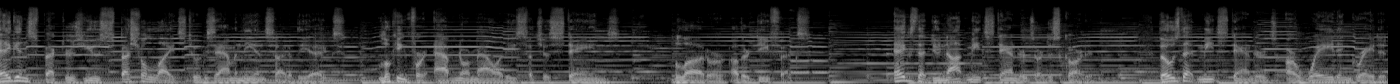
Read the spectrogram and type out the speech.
Egg inspectors use special lights to examine the inside of the eggs, looking for abnormalities such as stains, blood, or other defects. Eggs that do not meet standards are discarded. Those that meet standards are weighed and graded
